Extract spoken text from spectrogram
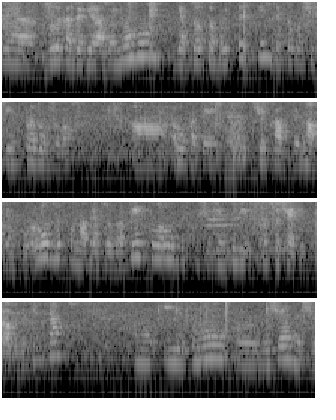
це велика довіра до нього як до особистості, для того, щоб він продовжував а, рухати Черкаси в напрямку розвитку, в напрямку європейського розвитку, щоб він довів розпочаті справи до кінця. От, і тому, е, звичайно, що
